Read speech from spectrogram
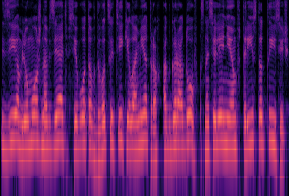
«Землю можно взять всего-то в 20 километрах от городов с населением в 300 тысяч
